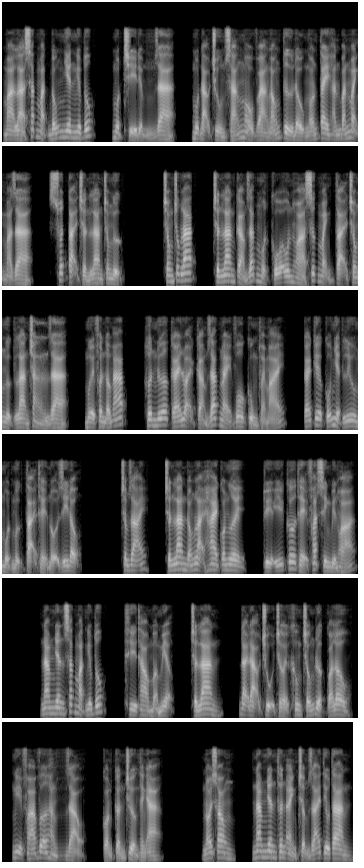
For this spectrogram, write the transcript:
mà là sắc mặt bỗng nhiên nghiêm túc, một chỉ điểm ra, một đạo chùm sáng màu vàng nóng từ đầu ngón tay hắn bắn mạnh mà ra, xuất tại trần lan trong ngực. Trong chốc lát, trần lan cảm giác một cố ôn hòa sức mạnh tại trong ngực lan tràn ra, mười phần ấm áp, hơn nữa cái loại cảm giác này vô cùng thoải mái, cái kia cố nhiệt lưu một mực tại thể nội di động. Chậm rãi, trần lan đóng lại hai con ngươi, tùy ý cơ thể phát sinh biến hóa. Nam nhân sắc mặt nghiêm túc, thì thào mở miệng, trần lan, đại đạo trụ trời không chống được quá lâu, nghị phá vỡ hàng rào, còn cần trưởng thành a. Nói xong nam nhân thân ảnh chậm rãi tiêu tan,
